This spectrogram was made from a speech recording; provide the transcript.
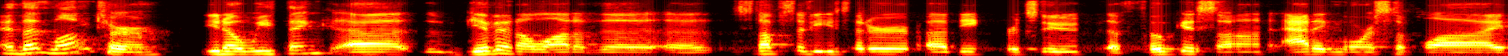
and then long term, you know, we think uh, given a lot of the uh, subsidies that are uh, being pursued, the focus on adding more supply,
